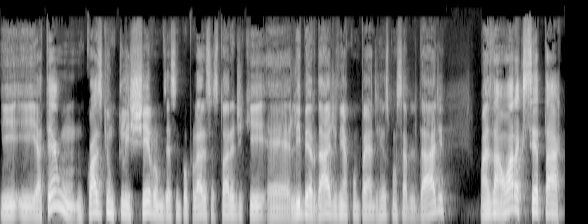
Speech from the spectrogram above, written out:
e, e até um, quase que um clichê, vamos dizer assim, popular, essa história de que é, liberdade vem acompanhada de responsabilidade, mas na hora que você está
